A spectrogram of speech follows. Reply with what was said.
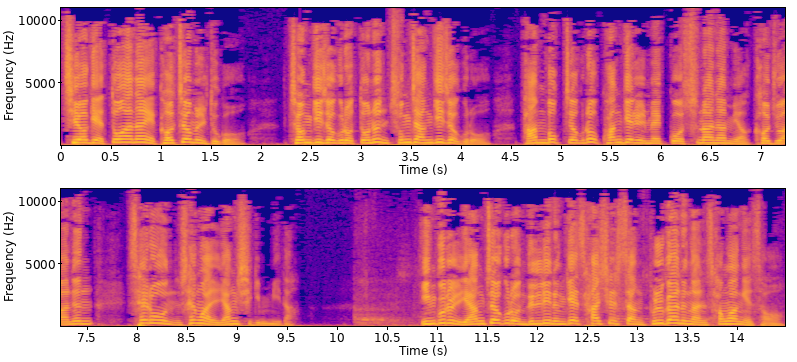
지역에 또 하나의 거점을 두고 정기적으로 또는 중장기적으로 반복적으로 관계를 맺고 순환하며 거주하는 새로운 생활 양식입니다. 인구를 양적으로 늘리는 게 사실상 불가능한 상황에서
